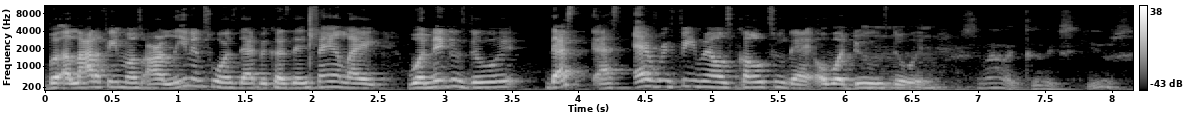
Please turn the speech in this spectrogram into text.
but a lot of females are leaning towards that because they saying like well niggas do it that's that's every female's go to that or what dudes do it It's not a good excuse.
